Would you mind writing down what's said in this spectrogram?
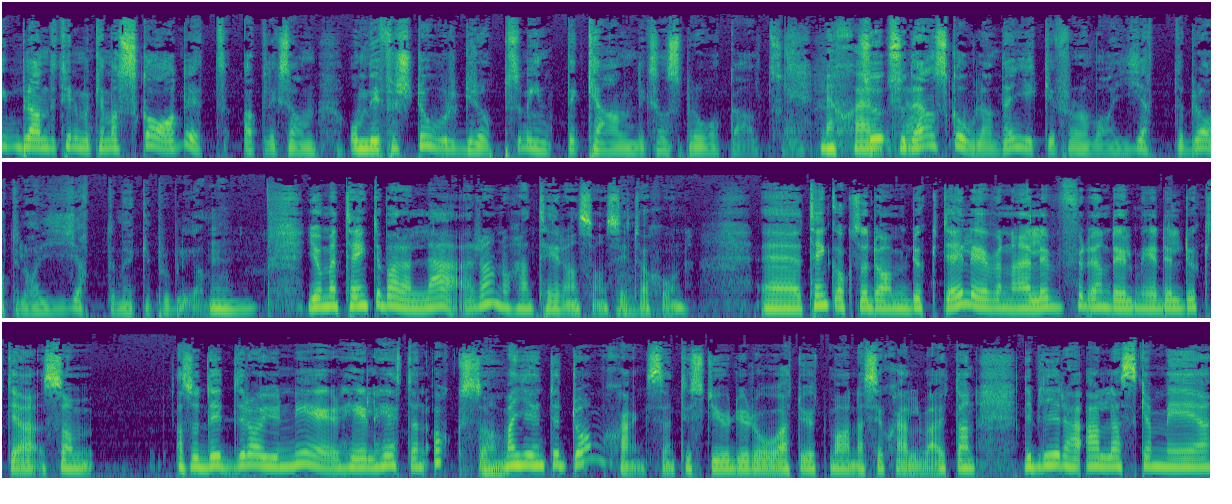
ibland till och med kan vara skadligt att liksom, om det är för stor grupp som inte kan liksom språk och allt så. så. Så den skolan, den gick ifrån att vara jättebra till att ha jättemycket problem. Mm. Jo men tänk dig bara läraren att hantera en sån mm. situation. Mm. Eh, tänk också de duktiga eleverna, eller för den del medelduktiga, som Alltså det drar ju ner helheten också. Mm. Man ger inte dem chansen till studiero att utmana sig själva utan det blir det här alla ska med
